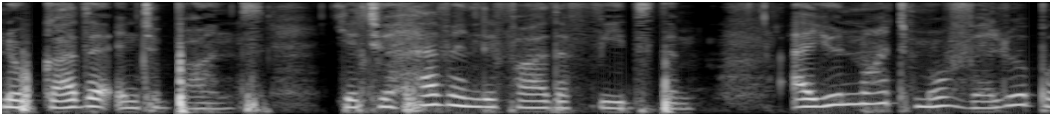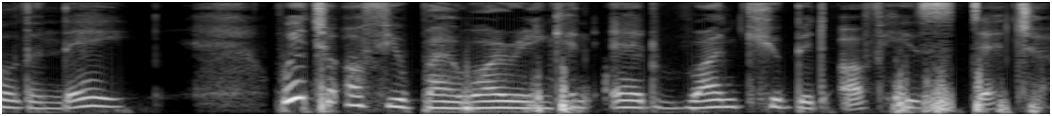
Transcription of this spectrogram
nor gather into barns, yet your heavenly Father feeds them. Are you not more valuable than they? Which of you by worrying can add one cubit of his stature?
